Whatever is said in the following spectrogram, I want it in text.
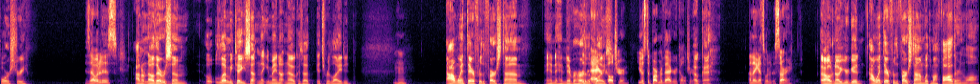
forestry. Is that what it is? I don't know. There was some. Let me tell you something that you may not know because it's related. Mhm. I went there for the first time and had never heard of the place. agriculture, U.S. Department of Agriculture. Okay. I think that's what it is. Sorry. Oh no, you're good. I went there for the first time with my father-in-law,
